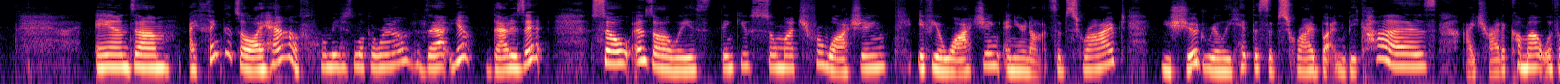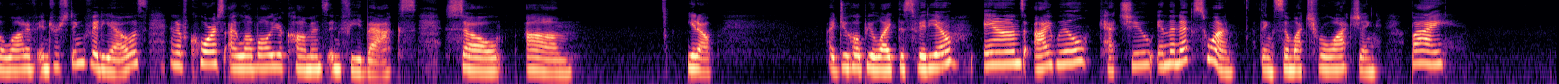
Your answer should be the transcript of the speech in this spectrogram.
And um, I think that's all I have. Let me just look around. That, yeah, that is it. So, as always, thank you so much for watching. If you're watching and you're not subscribed, you should really hit the subscribe button because I try to come out with a lot of interesting videos. And of course, I love all your comments and feedbacks. So, um, you know, I do hope you like this video, and I will catch you in the next one. Thanks so much for watching. Bye.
